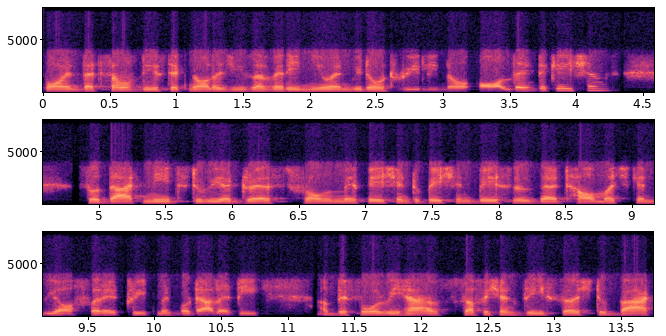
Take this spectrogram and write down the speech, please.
point that some of these technologies are very new and we don't really know all the indications. So that needs to be addressed from a patient to patient basis that how much can we offer a treatment modality uh, before we have sufficient research to back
